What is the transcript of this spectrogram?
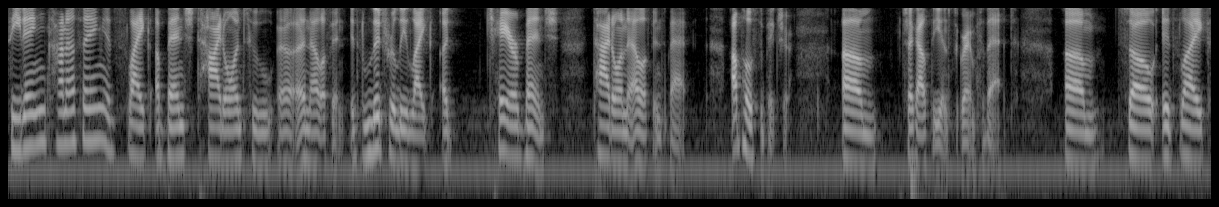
seating kind of thing. It's like a bench tied onto uh, an elephant. It's literally like a chair bench tied on the elephant's back. I'll post a picture. Um, check out the Instagram for that. Um, so it's like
